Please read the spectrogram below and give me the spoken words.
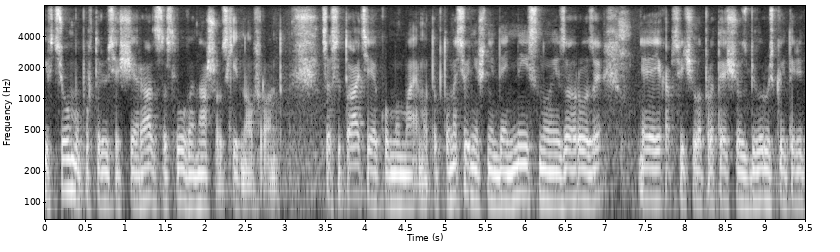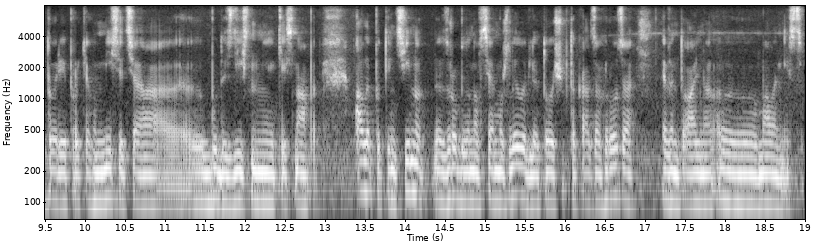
І в цьому повторюся ще раз заслуга нашого східного фронту. Це ситуація, яку ми маємо. Тобто на сьогоднішній день не існує загрози, е, яка б свідчила про те, що з білоруської території протягом місяця е, буде здійснений якийсь напад, але потенційно зроблено все можливе для того, щоб така загроза евентуально мала місце.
